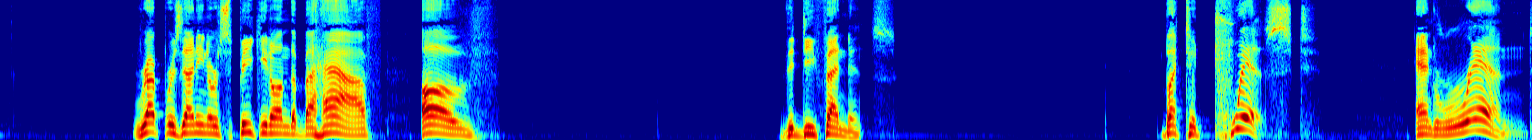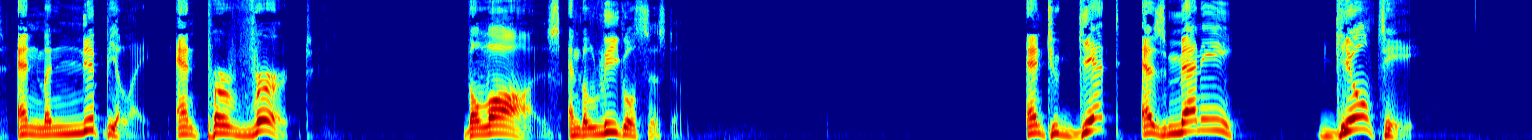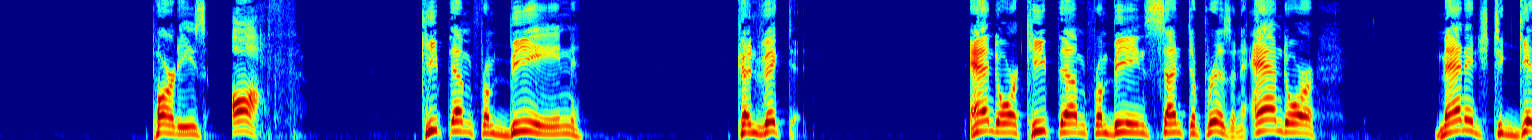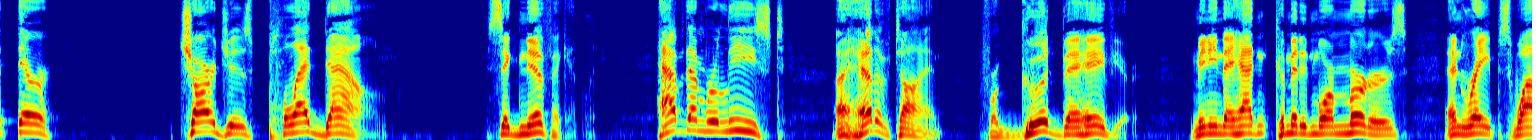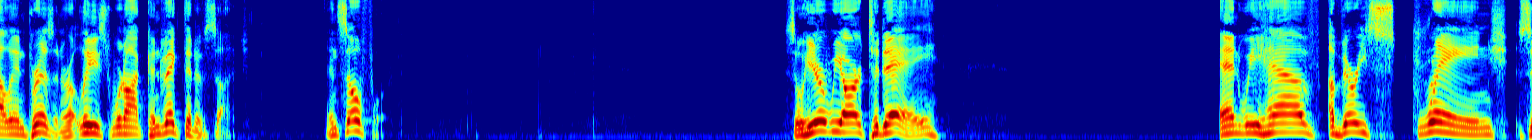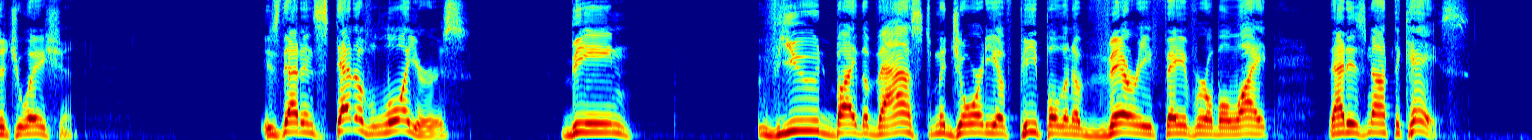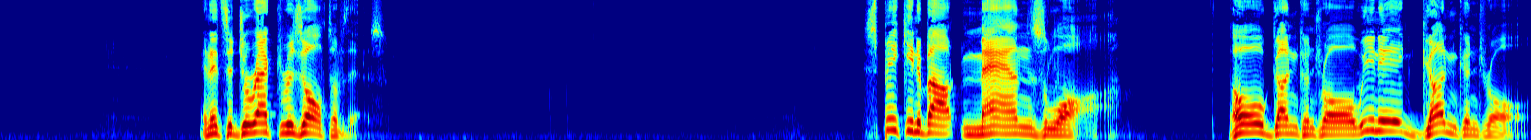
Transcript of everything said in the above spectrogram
representing or speaking on the behalf of the defendants, but to twist and rend and manipulate and pervert the laws and the legal system. And to get as many guilty parties off, keep them from being convicted and or keep them from being sent to prison and or manage to get their charges pled down significantly have them released ahead of time for good behavior meaning they hadn't committed more murders and rapes while in prison or at least were not convicted of such and so forth So here we are today, and we have a very strange situation. Is that instead of lawyers being viewed by the vast majority of people in a very favorable light, that is not the case. And it's a direct result of this. Speaking about man's law. Oh, gun control. We need gun control.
